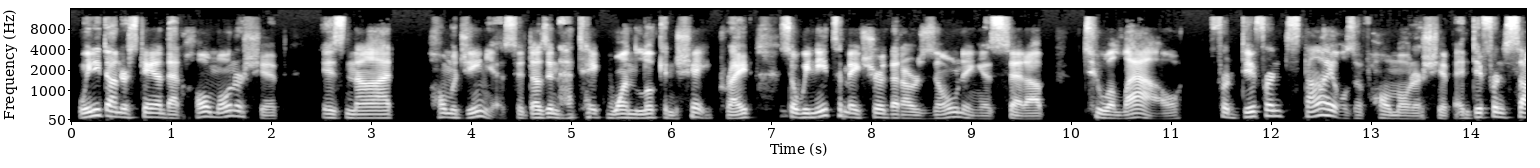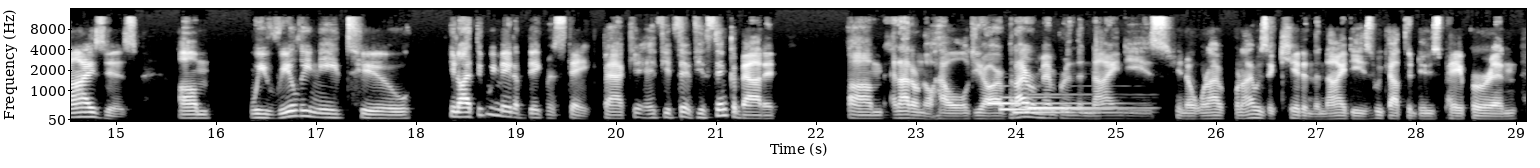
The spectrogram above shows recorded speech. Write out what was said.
We need to understand that home ownership is not homogeneous. It doesn't take one look and shape, right? So we need to make sure that our zoning is set up to allow for different styles of home ownership and different sizes. Um, we really need to you know, I think we made a big mistake back. If you th- if you think about it, um, and I don't know how old you are, but I remember in the '90s, you know, when I when I was a kid in the '90s, we got the newspaper, and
